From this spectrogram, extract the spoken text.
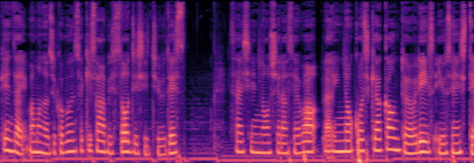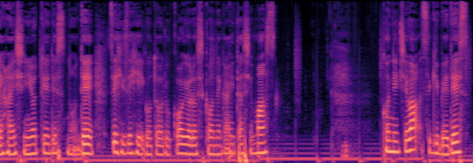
現在ママの自己分析サービスを実施中です。最新のお知らせは LINE の公式アカウントより優先して配信予定ですのでぜひぜひご登録をよろしくお願いいたします。こんにちは杉部です。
